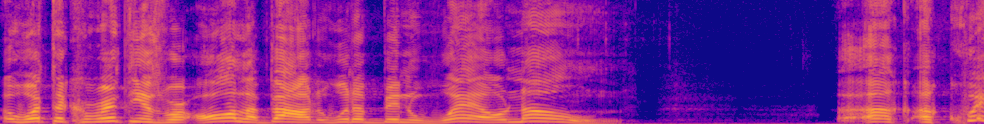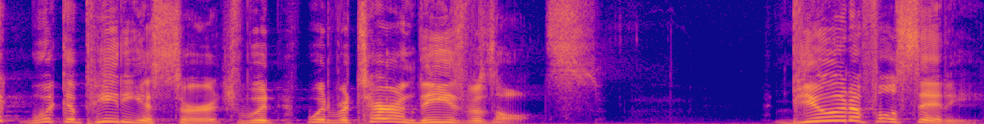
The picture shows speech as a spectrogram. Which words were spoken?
What the Corinthians were all about would have been well known. A, a quick Wikipedia search would, would return these results Beautiful city,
